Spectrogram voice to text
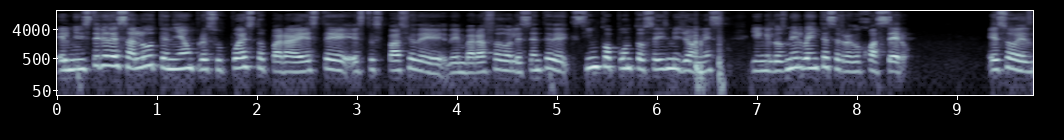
El Ministerio de Salud tenía un presupuesto para este, este espacio de, de embarazo adolescente de 5.6 millones y en el 2020 se redujo a cero. Eso es,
